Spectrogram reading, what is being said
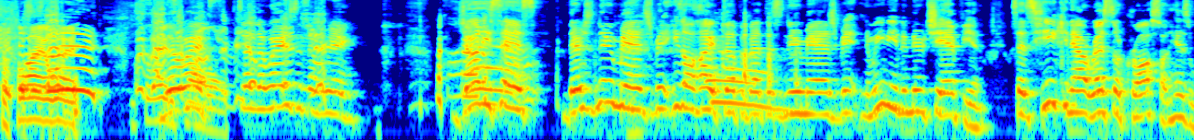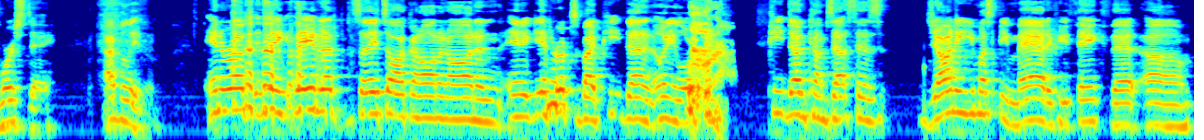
to fly This is away. it. This is Was the way that to The way, away. so the way's in the ring. Johnny says there's new management. He's all hyped up about this new management, and we need a new champion. Says he can out wrestle Cross on his worst day. I believe him. Interrupt, and they, they ended up so they talking on and on, and, and it get interrupted by Pete Dunne and Oni Lorcan. Pete Dunne comes out says, "Johnny, you must be mad if you think that um,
